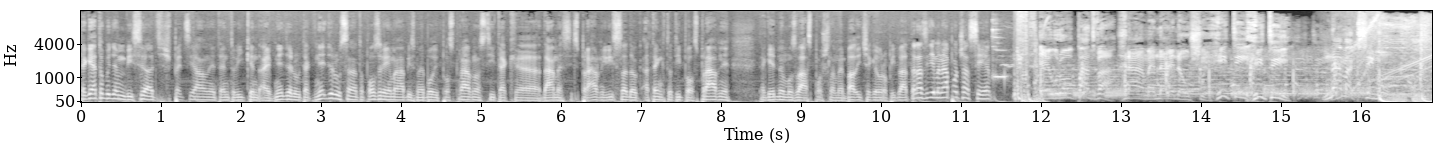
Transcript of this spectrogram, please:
Tak ja to budem vysielať špeciálne tento víkend aj v nedelu, tak v nedelu sa na to pozrieme, aby sme boli po správnosti, tak uh, dáme si správny výsledok a ten, kto typol správne, tak jednomu z vás pošleme balíček Európy 2. Teraz ideme na počasie. Európa 2. Hráme najnovšie hity, hity na maximum.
